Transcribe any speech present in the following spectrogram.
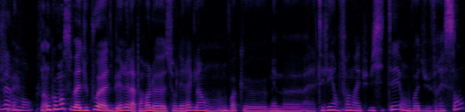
clairement. on commence bah, du coup à libérer la parole euh, sur les règles. Hein. On, voit que même à la télé, enfin dans les publicités, on voit du vrai sang.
